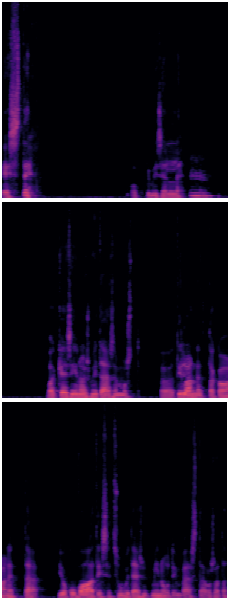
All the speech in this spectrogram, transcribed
este oppimiselle. Mm. Vaikka ei siinä olisi mitään semmoista ö, tilannettakaan, että joku vaatisi, että sun pitäisi nyt minuutin päästä osata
